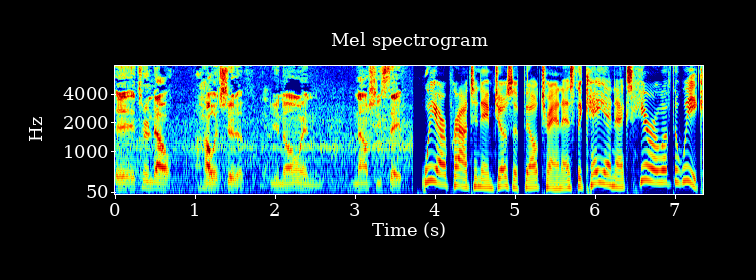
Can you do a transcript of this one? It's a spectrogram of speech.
it, it turned out how it should have, yeah. you know, and now she's safe. We are proud to name Joseph Beltran as the KNX Hero of the Week.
